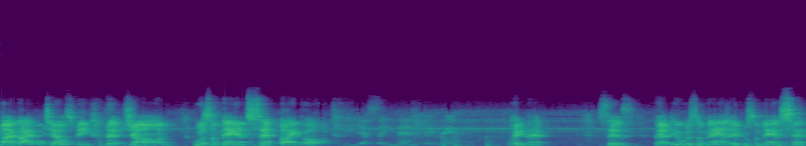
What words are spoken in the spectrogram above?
My Bible tells me that John was a man sent by God. Yes. Amen. Wait a minute. Says that it was a man, it was a man sent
